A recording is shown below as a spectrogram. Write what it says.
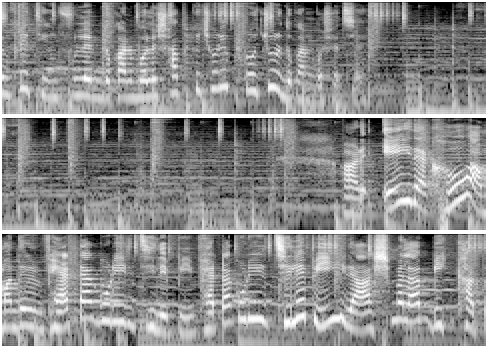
এভরিথিং ফুলের দোকান বলে, সব কিছুরই প্রচুর দোকান বসেছে। আর এই দেখো আমাদের ভ্যাটাগুড়ির জিলেপি। ভ্যাটাগুড়ির জিলেপি রাসমেলা বিখ্যাত।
